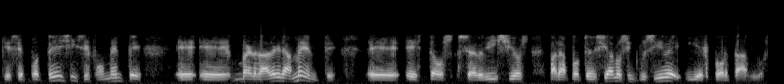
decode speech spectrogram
que se potencie y se fomente eh, eh verdaderamente eh, estos servicios para potenciarlos inclusive y exportarlos.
